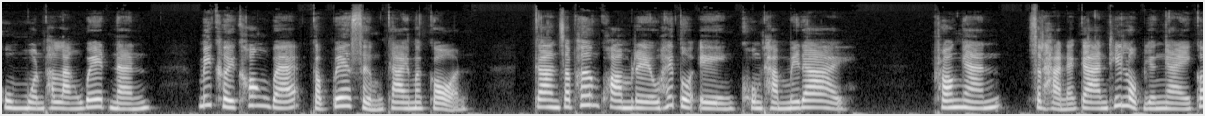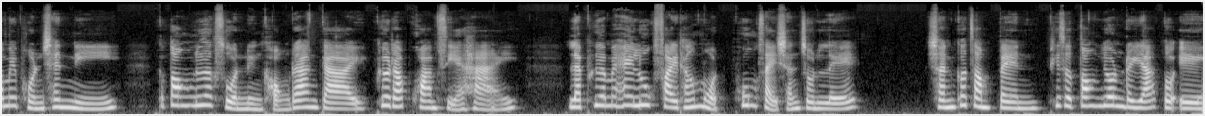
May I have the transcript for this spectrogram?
คุมมวลพลังเวทนั้น ไม่เคยคล้องแวะกับเวทเสริมกายมาก่อน การจะเพิ่มความเร็วให้ตัวเองคงทำไม่ได้ เพราะงั้นสถานการณ์ที่หลบยังไงก็ไม่พ้นเช่นนี้ ก็ต้องเลือกส่วนหนึ่งของร่างกายเพื่อรับความเสียหาย และเพื่อไม่ให้ลูกไฟทั้งหมดพุ่งใส่ฉันจนเละฉันก็จำเป็นที่จะต้องย่นระยะตัวเอง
